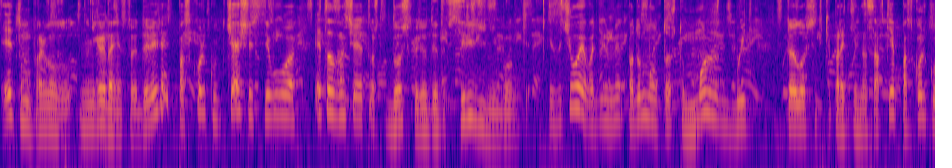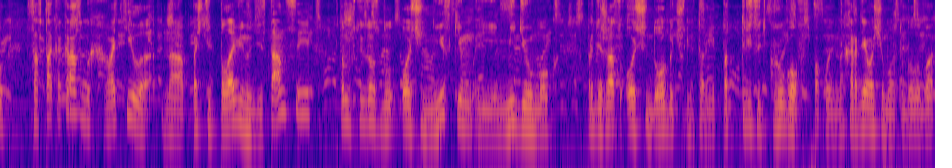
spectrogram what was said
этому прогнозу никогда не стоит доверять, поскольку чаще всего это означает то, что дождь придет где-то в середине гонки. Из-за чего я в один момент подумал то, что может быть стоило все-таки пройти на софте, поскольку софта как раз бы хватило на почти половину дистанции, потому что износ был очень низким и медиум мог продержаться очень долго, чуть ли там не под 30 кругов спокойно. На харде вообще можно было бы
